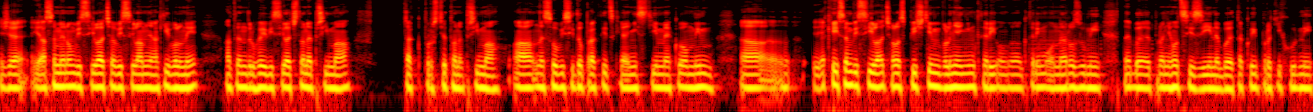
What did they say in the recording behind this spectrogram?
že já jsem jenom vysílač a vysílám nějaký vlny a ten druhý vysílač to nepřijímá, tak prostě to nepřijímá a nesouvisí to prakticky ani s tím, jako mým, uh, jaký jsem vysílač, ale spíš tím vlněním, který, kterýmu on nerozumí, nebo je pro něho cizí, nebo je takový protichudný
